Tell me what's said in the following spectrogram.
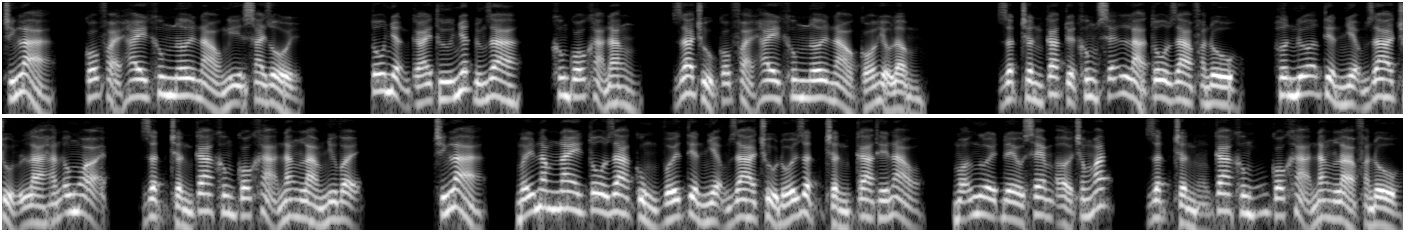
chính là, có phải hay không nơi nào nghĩ sai rồi? Tô nhận cái thứ nhất đứng ra, không có khả năng, gia chủ có phải hay không nơi nào có hiểu lầm? Giật trần ca tuyệt không sẽ là tô gia phản đồ, hơn nữa tiền nhiệm gia chủ là hắn ông ngoại, giật trần ca không có khả năng làm như vậy. Chính là, mấy năm nay tô ra cùng với tiền nhiệm gia chủ đối giật trần ca thế nào, mọi người đều xem ở trong mắt, giật trần ca không có khả năng là phản đồ.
